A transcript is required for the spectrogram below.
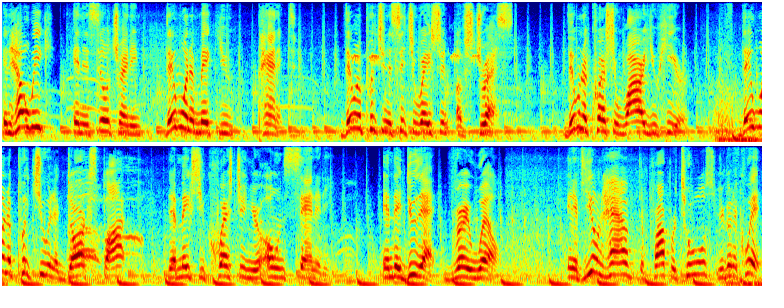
In Hell Week and in SEAL training, they want to make you panicked. They want to put you in a situation of stress. They want to question why are you here? They want to put you in a dark spot that makes you question your own sanity. And they do that very well. And if you don't have the proper tools, you're going to quit.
